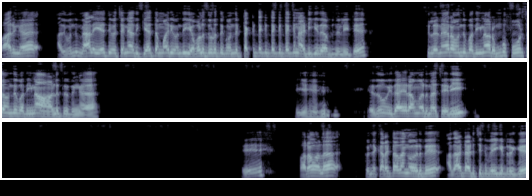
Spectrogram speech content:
பாருங்க அது வந்து மேலே ஏற்றி வச்சோன்னே அதுக்கேற்ற மாதிரி வந்து எவ்வளோ தூரத்துக்கு வந்து டக்கு டக்கு டக்கு டக்குன்னு அடிக்குது அப்படின்னு சொல்லிட்டு சில நேரம் வந்து பார்த்தீங்கன்னா ரொம்ப ஃபோர்ஸாக வந்து பார்த்தீங்கன்னா அழுத்துதுங்க. ஐயே எதுவும் இதாயிராம இருந்தால் சரி. ஏ பரவாயில்ல கொஞ்சம் கரெக்டாக தாங்க வருது. அதாட்ட அடிச்சுட்டு போய்கிட்டு இருக்கு.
